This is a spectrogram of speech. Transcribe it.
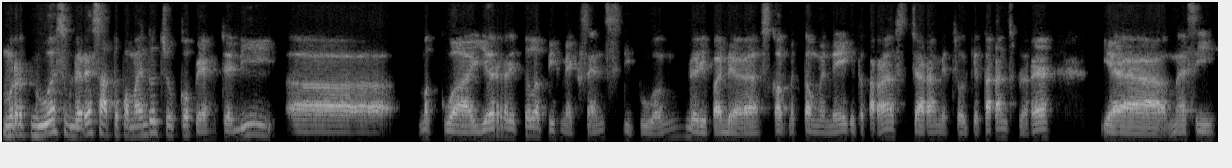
menurut gua sebenarnya satu pemain tuh cukup ya. Jadi uh, Maguire itu lebih make sense dibuang daripada Scott McTominay gitu. Karena secara midfield kita kan sebenarnya ya masih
